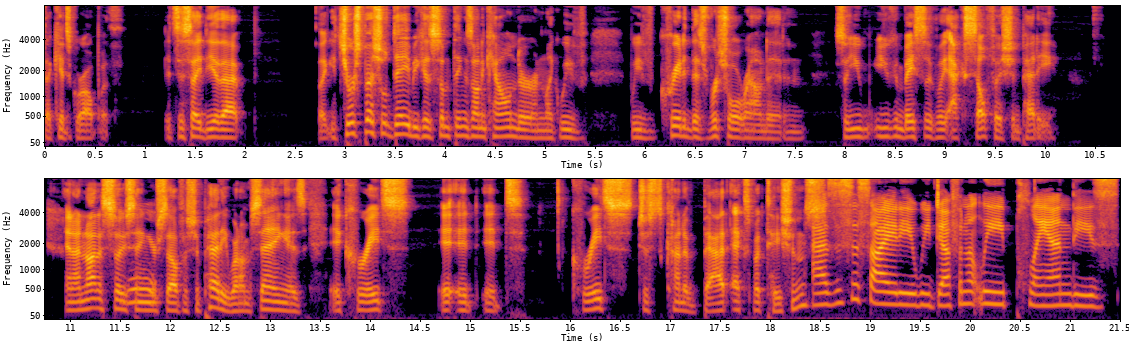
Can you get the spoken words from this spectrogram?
that kids grow up with. It's this idea that like it's your special day because something's on a calendar and like we've we've created this ritual around it and so you you can basically act selfish and petty and i'm not necessarily saying you're selfish and petty what i'm saying is it creates it it, it creates just kind of bad expectations As a society, we definitely plan these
